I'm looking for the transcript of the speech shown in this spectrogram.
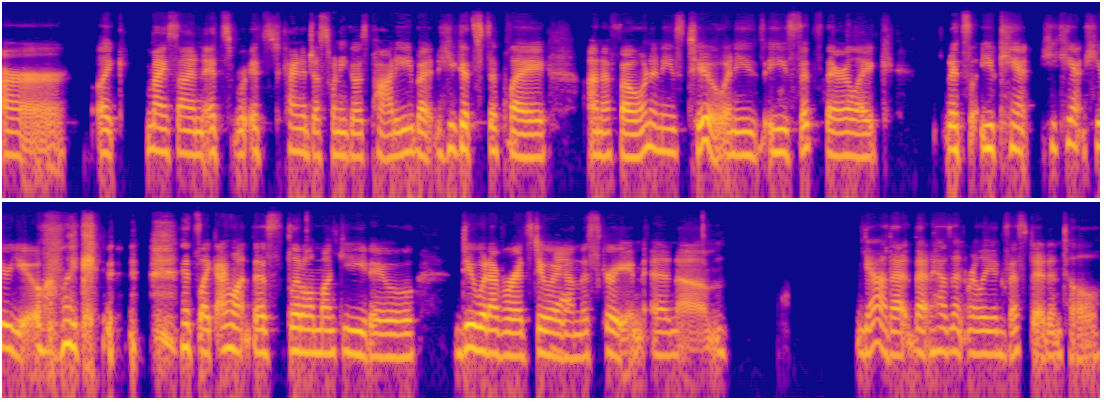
are like my son it's it's kind of just when he goes potty but he gets to play on a phone and he's two and he he sits there like it's you can't he can't hear you. Like it's like i want this little monkey to do whatever it's doing yeah. on the screen. And um yeah that that hasn't really existed until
